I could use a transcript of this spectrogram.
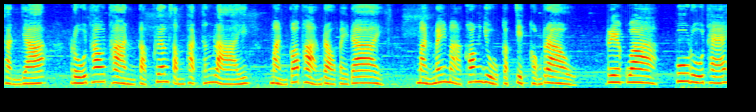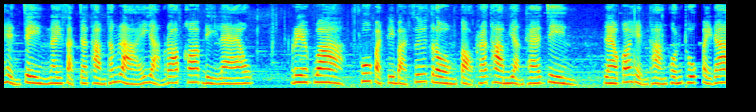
ชัญญะ รู้เท่าทันกับเครื่องสัมผัสทั้งหลาย มันก็ผ่านเราไปได้ มันไม่มาข้องอยู่กับจิตของเรา เรียกว่า ผู้รู้แท้เห็นจริงในสัจธรรมทั้งหลายอย่างรอบคอบดีแล้ว เรียกว่า ผู้ปฏิบัติซื่อตรงต่อพระธรรมอย่างแท้จริง แล้วก็เห็นทางพ้นทุกข์ไปได้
